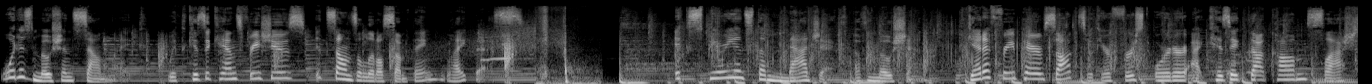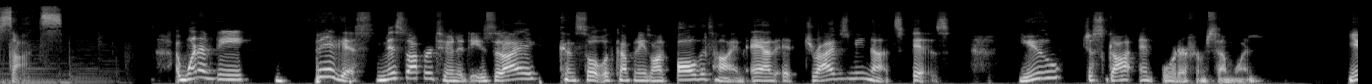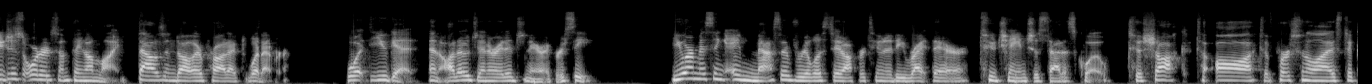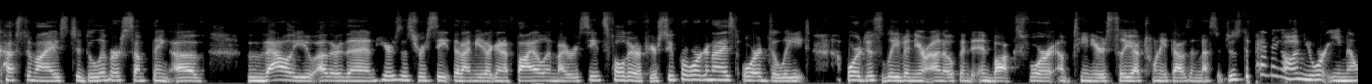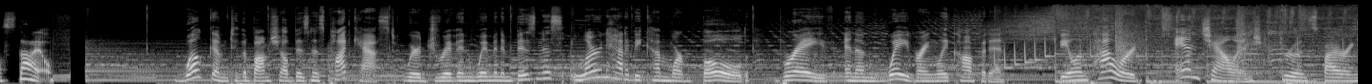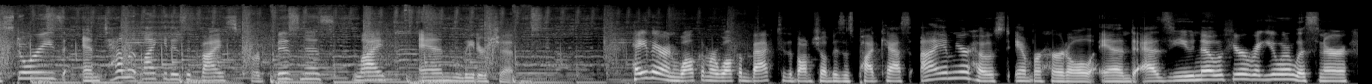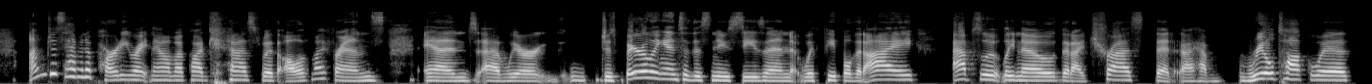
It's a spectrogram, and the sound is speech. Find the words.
What does motion sound like? With Kizik hands free shoes, it sounds a little something like this. Experience the magic of motion. Get a free pair of socks with your first order at kizik.com/socks. One of the biggest missed opportunities that I consult with companies on all the time, and it drives me nuts, is you just got an order from someone. You just ordered something online, thousand dollar product, whatever. What do you get? An auto generated generic receipt. You are missing a massive real estate opportunity right there to change the status quo, to shock, to awe, to personalize, to customize, to deliver something of value other than here's this receipt that I'm either going to file in my receipts folder if you're super organized or delete or just leave in your unopened inbox for umpteen years till you have 20,000 messages, depending on your email style. Welcome to the Bombshell Business Podcast, where driven women in business learn how to become more bold, brave, and unwaveringly confident. Feel empowered and challenged through inspiring stories and tell it like it is advice for business, life, and leadership. Hey there, and welcome or welcome back to the Bombshell Business Podcast. I am your host, Amber Hurdle. And as you know, if you're a regular listener, I'm just having a party right now on my podcast with all of my friends. And uh, we are just barreling into this new season with people that I absolutely know, that I trust, that I have real talk with.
